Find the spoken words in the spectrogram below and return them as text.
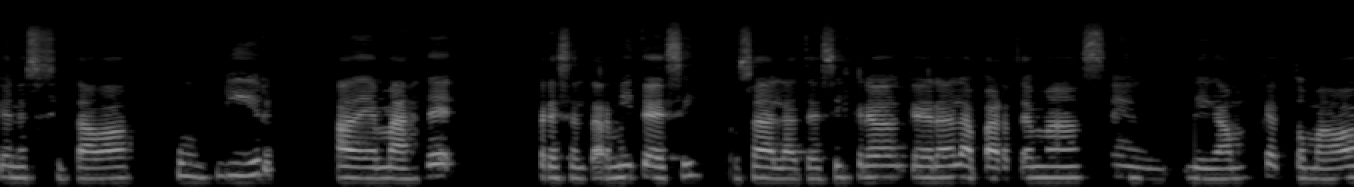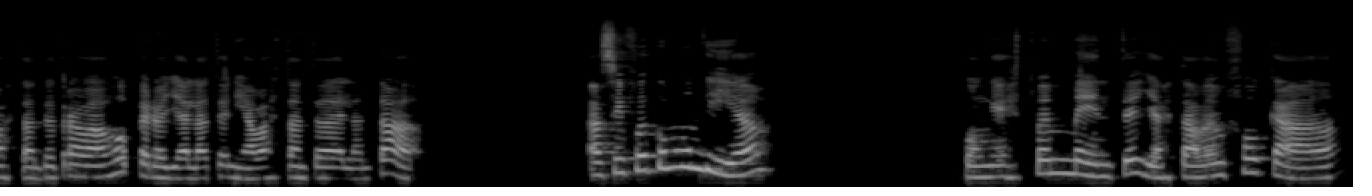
que necesitaba cumplir, además de presentar mi tesis. O sea, la tesis creo que era la parte más, digamos que tomaba bastante trabajo, pero ya la tenía bastante adelantada. Así fue como un día, con esto en mente, ya estaba enfocada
